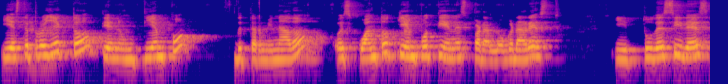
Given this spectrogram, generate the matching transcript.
Y este proyecto tiene un tiempo determinado, o es cuánto tiempo tienes para lograr esto. Y tú decides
